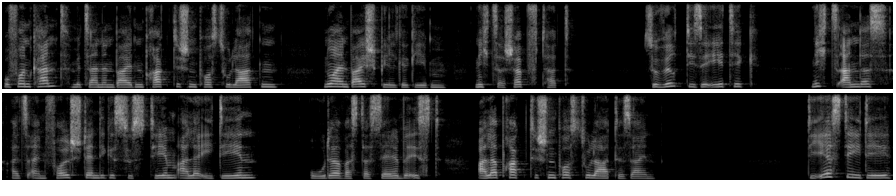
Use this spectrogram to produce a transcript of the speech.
wovon Kant mit seinen beiden praktischen Postulaten nur ein Beispiel gegeben, nichts erschöpft hat, so wird diese Ethik nichts anders als ein vollständiges System aller Ideen oder, was dasselbe ist, aller praktischen Postulate sein. Die erste Idee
